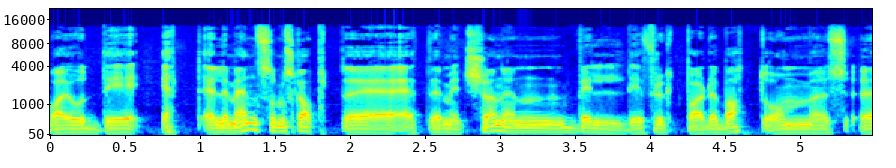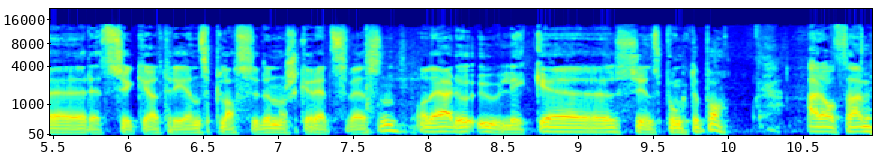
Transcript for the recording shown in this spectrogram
var jo det ett element som skapte, etter mitt skjønn, en veldig fruktbar debatt om rettspsykiatriens plass i det norske rettsvesen. Og det er det jo ulike synspunkter på. Er Alsheim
